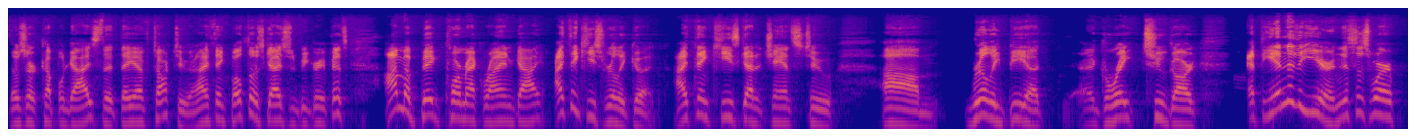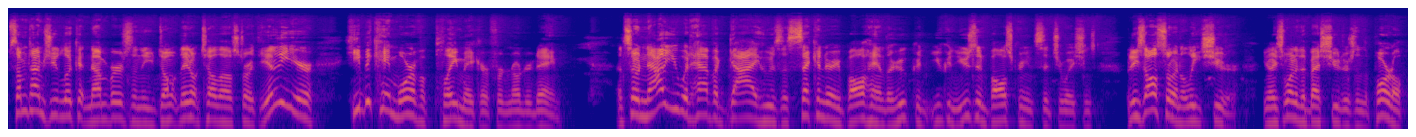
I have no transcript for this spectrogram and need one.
Those are a couple guys that they have talked to, and I think both those guys would be great fits. I'm a big Cormac Ryan guy. I think he's really good. I think he's got a chance to um, really be a, a great two guard. At the end of the year, and this is where sometimes you look at numbers and you don't they don't tell the whole story. At the end of the year, he became more of a playmaker for Notre Dame. And so now you would have a guy who's a secondary ball handler who can you can use in ball screen situations, but he's also an elite shooter. You know, he's one of the best shooters in the portal.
